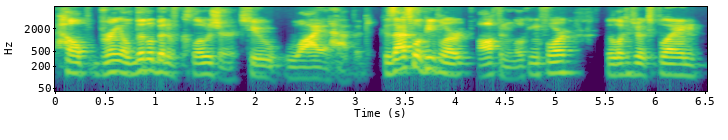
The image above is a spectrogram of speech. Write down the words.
help bring a little bit of closure to why it happened. Because that's what people are often looking for. They're looking to explain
